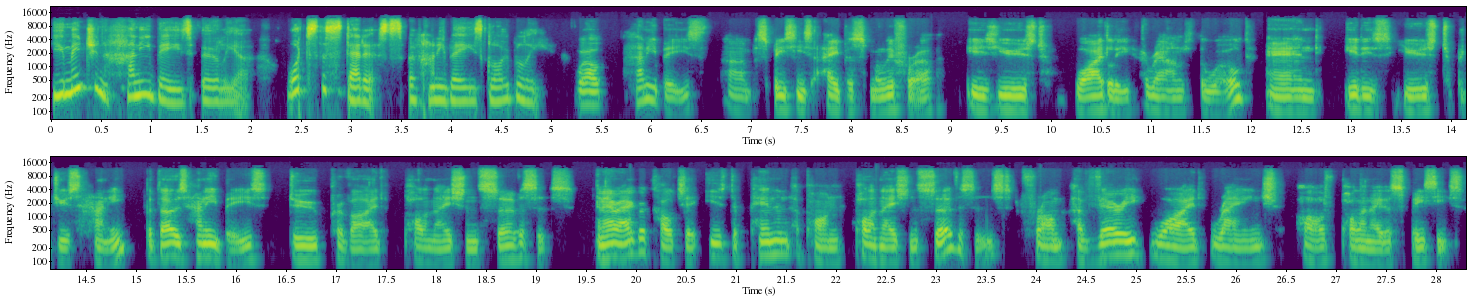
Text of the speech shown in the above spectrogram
You mentioned honeybees earlier. What's the status of honeybees globally? Well, honeybees, um, species Apis mellifera, is used widely around the world and it is used to produce honey. But those honeybees do provide pollination services. And our agriculture is dependent upon pollination services from a very wide range of pollinator species.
